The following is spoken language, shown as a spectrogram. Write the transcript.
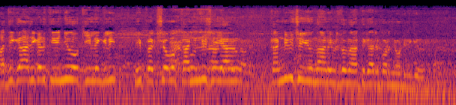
അധികാരികൾ തിരിഞ്ഞു നോക്കിയില്ലെങ്കിൽ ഈ പ്രക്ഷോഭം കണ്ടിന്യൂ ചെയ്യാനും കണ്ടിന്യൂ ചെയ്യുമെന്നാണ് ഇവിടുത്തെ നാട്ടുകാർ പറഞ്ഞുകൊണ്ടിരിക്കുന്നത്.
